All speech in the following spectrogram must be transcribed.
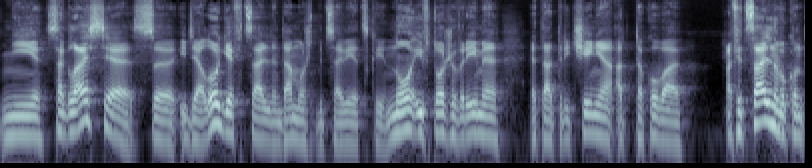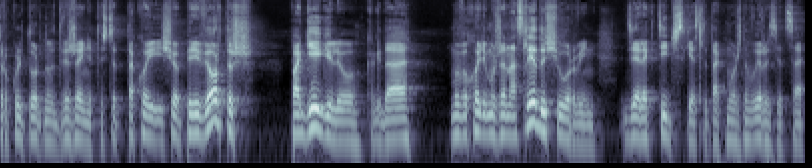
не согласие с идеологией официальной, да, может быть, советской, но и в то же время это отречение от такого официального контркультурного движения, то есть это такой еще перевертыш по Гегелю, когда мы выходим уже на следующий уровень, диалектически, если так можно выразиться.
